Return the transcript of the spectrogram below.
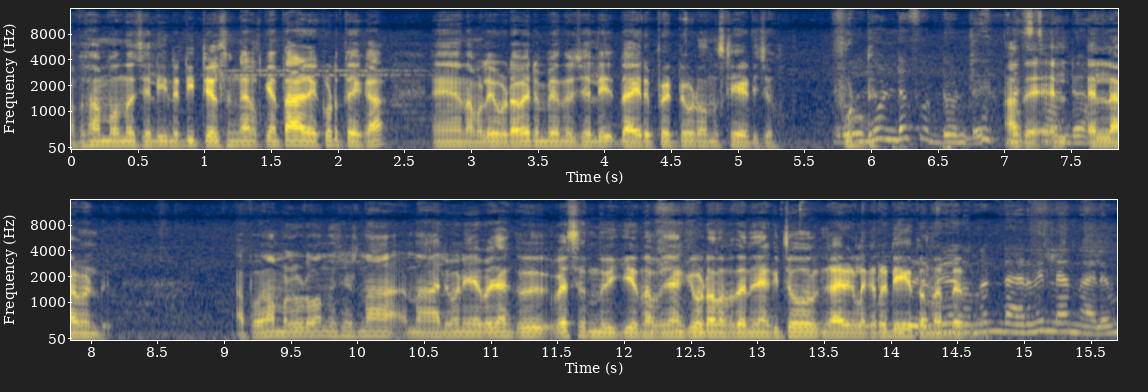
അപ്പൊ സംഭവം എന്ന് വെച്ചാൽ ഇതിന്റെ ഡീറ്റെയിൽസും കണക്ക് ഞാൻ താഴെ കൊടുത്തേക്കാം. നമ്മൾ ഇവിടെ വരുമ്പോൾ എന്ന് വെച്ചാൽ ധൈര്യപ്പെട്ട് ഇവിടെ ഒന്ന് സ്റ്റേ അടിച്ചോ. ഫുഡ് അതെ എല്ലാം ഉണ്ട്. അപ്പോൾ നമ്മളിവിടെ വന്ന ശേഷം നാല് മണിയായപ്പോൾ ഞങ്ങൾക്ക് വിശന്നിരിക്കുന്നു. അപ്പോൾ ഞങ്ങൾക്ക് ഇവിടെ വന്നപ്പോൾ തന്നെ ഞങ്ങൾക്ക് ചോറും കാര്യങ്ങളൊക്കെ റെഡി ആക്കി തന്നിട്ടുണ്ട്. ഉണ്ടായിരുന്നില്ല. എന്നാലും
